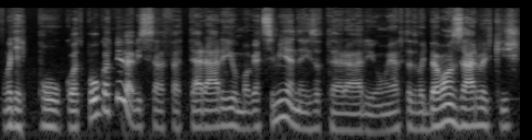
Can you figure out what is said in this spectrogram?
vagy egy pókot. Pókot mivel viszel fel? Terrárium, Geci, milyen nehéz a terrárium, érted? Vagy be van zárva egy kis,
